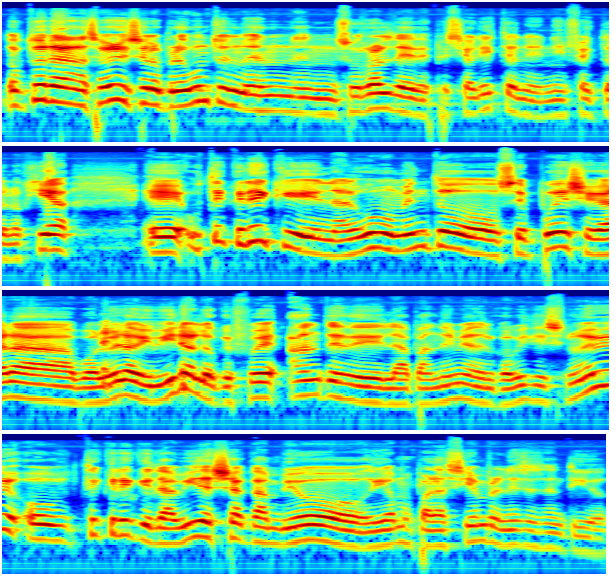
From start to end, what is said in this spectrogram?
Doctora Ceballos, se lo pregunto en, su rol de, especialista en, infectología. Eh, ¿Usted cree que en algún momento se puede llegar a volver a vivir a lo que fue antes de la pandemia del COVID-19? ¿O usted cree que la vida ya cambió, digamos, para siempre en ese sentido?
